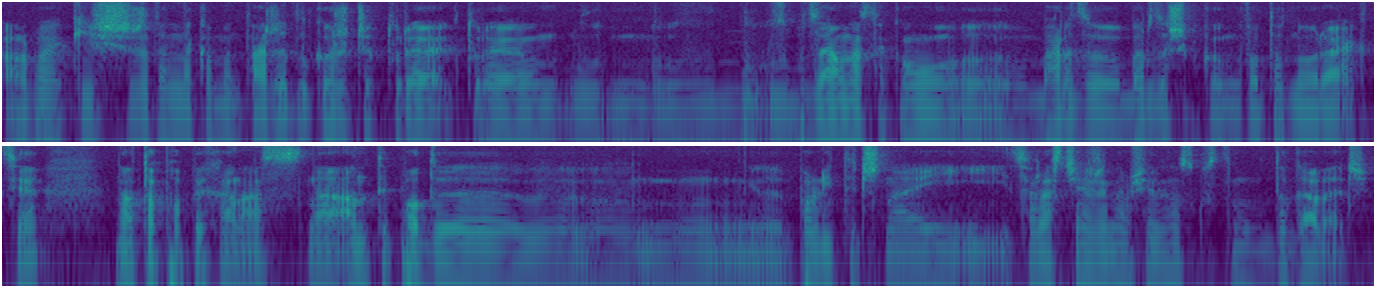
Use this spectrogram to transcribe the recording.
albo jakieś rzetelne komentarze, tylko rzeczy, które, które wzbudzają nas taką e, bardzo, bardzo szybką, gwałtowną reakcję, no to popycha nas na antypody mm, polityczne i, i coraz ciężej nam się w związku z tym dogadać.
